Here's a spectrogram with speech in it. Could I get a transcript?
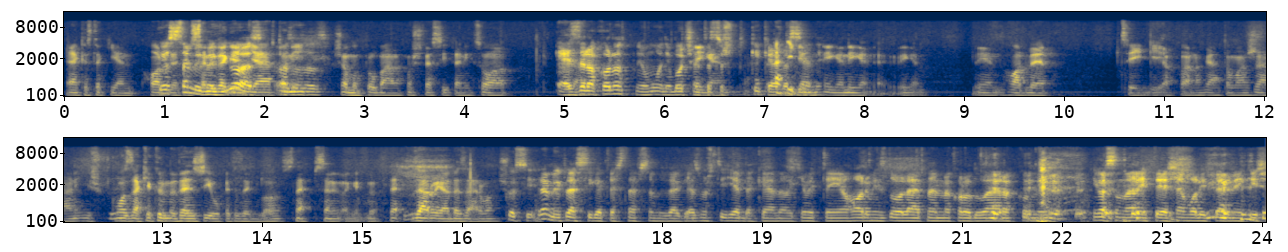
Elkezdtek ilyen hardware szemüveg, szemüveget gyártani, Az, az, az. és abban próbálnak most feszíteni. Szóval Ezzel akarnak nyomulni? Bocsánat, igen, ezt most ki kell hát beszélni. igen, igen, igen, igen, ilyen hardware cégé akarnak átavanzsálni, és hozzák ki a különböző verziókat ezekből a Snap szemüvegekből, zárójel bezárva. Köszi. Reméljük lesz szigetes Snap szemüveg. Ez most így érdekelne, hogyha mit ilyen 30 dollárt nem meghaladó ár, akkor még, még azt mondanám, egy teljesen valid termék is.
